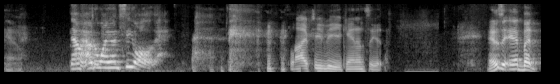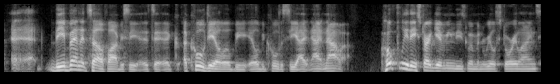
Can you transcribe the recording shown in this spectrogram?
Yeah. Now, how do I unsee all of that? Live TV, you can't unsee it. It was, but uh, the event itself, obviously, it's a, a, cool deal. It'll be it'll be cool to see. I, I now, hopefully, they start giving these women real storylines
